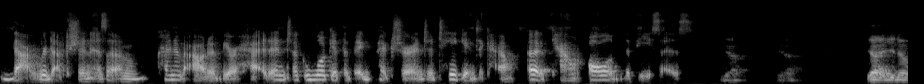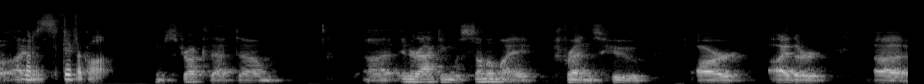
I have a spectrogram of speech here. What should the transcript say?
that reductionism kind of out of your head and to look at the big picture and to take into account, account all of the pieces. Yeah, yeah, yeah. You know, I'm, but it's difficult. I'm struck that um, uh, interacting with some of my friends who are either uh,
